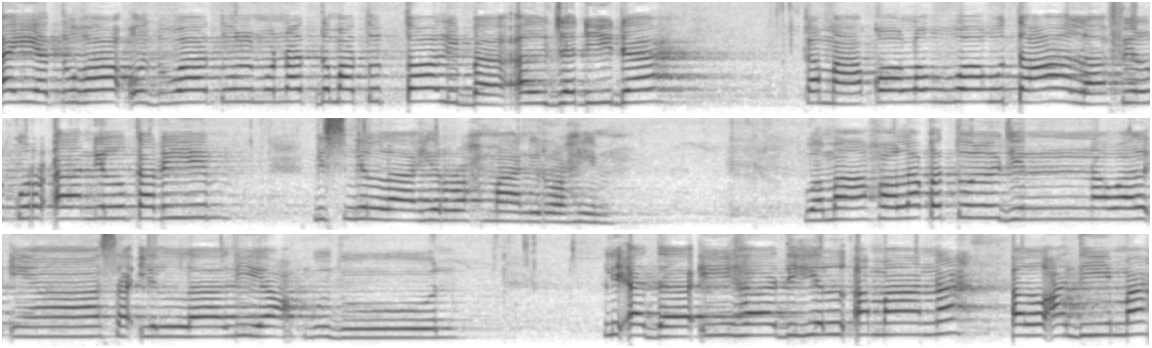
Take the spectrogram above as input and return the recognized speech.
Ayatuha udwatul munaddamatut taliba al jadida kama qala Allah taala fil Qur'anil Karim. Bismillahirrahmanirrahim. Wa ma khalaqatul jinna wal insa illa liya'budun. Li adai hadhil amanah al adimah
